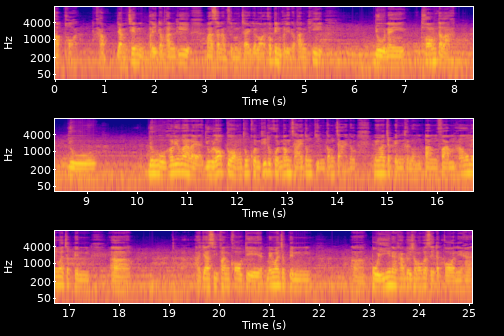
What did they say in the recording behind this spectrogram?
ซัพพอร์ตครับ อย่างเช่นผลิตภัณฑ์ที่มาสนับสนุนใจกันร้อย ก็เป็นผลิตภัณฑ์ที่อยู่ในท้องตลาด อยู่อยู่เขาเรียกว่าอะไรอะ อยู่รอบตัวของทุกคนที่ทุกคนต้องใช้ต้องกินต้องจ่ายต้อง ไม่ว่าจะเป็นขนมปังฟาร์มเฮาส์ไม่ว่าจะเป็นอ่ายาสีฟันคอเกต ไม่ว่าจะเป็น ปุ๋ยนะครับ โดยเฉพาะเกษตรกรเนี่ยฮะ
